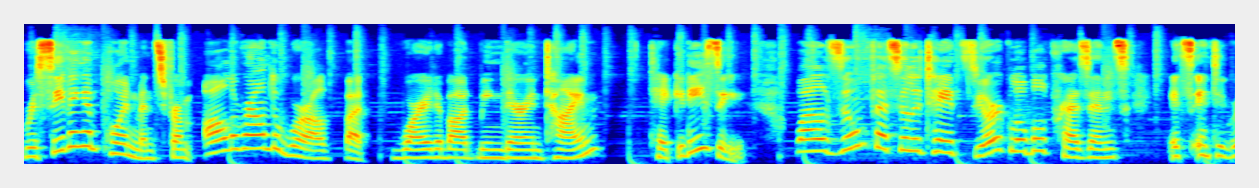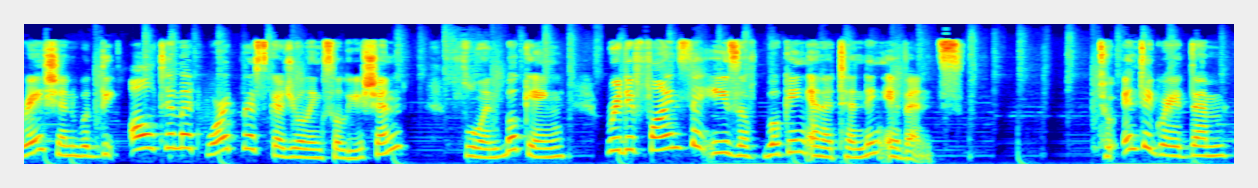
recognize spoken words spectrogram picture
Receiving appointments from all around the world but worried about being there in time? Take it easy. While Zoom facilitates your global presence, its integration with the ultimate WordPress scheduling solution, Fluent Booking, redefines the ease of booking and attending events. To integrate them,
